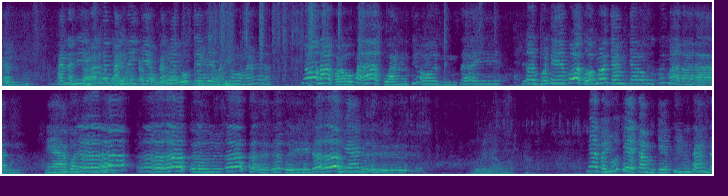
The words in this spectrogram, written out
กันขันอันนี้มันแม่นขันไม่เกี่ยวขันแม่ตกเต็งเรียกมันย่อมาย่อมาเฝ้าพระควันที่หอนใจที่เอิญขวัญแม่พ่อตกน้อยจำเจ้าขึ้นมาบ้านแม่ก็เด้อเออเออเออเออเออเออเออเด้อแม่เด้อ โอ้ยหนาวเนาะ แม่ไปอ ยุเทศกรรมเจ็บทินทั้งใด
